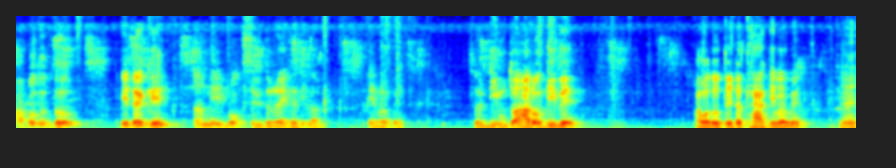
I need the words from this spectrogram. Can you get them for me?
আপাতত এটাকে আমি এই বক্সের ভিতরে রেখে দিলাম এভাবে। তো ডিম তো আরও দিবে। আপাতত এটা থাক এভাবে হ্যাঁ?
